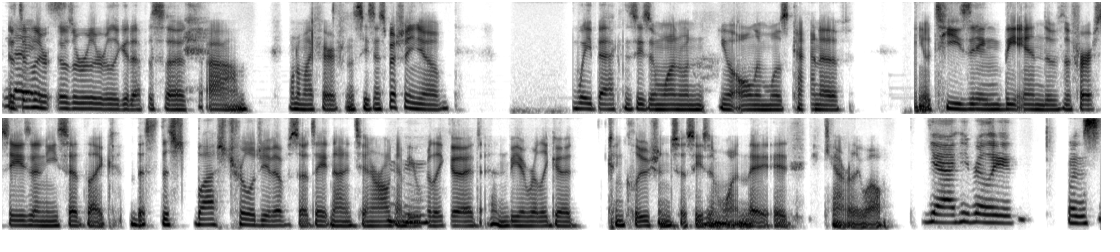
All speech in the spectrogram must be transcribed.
it's a really, it was a really really good episode. Um, one of my favorites from the season, especially you know, way back in season one when you know Olan was kind of you know teasing the end of the first season. He said like this this last trilogy of episodes eight, nine, and ten are all going to be really good and be a really good conclusion to season one. They it can't really well. yeah, he really was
